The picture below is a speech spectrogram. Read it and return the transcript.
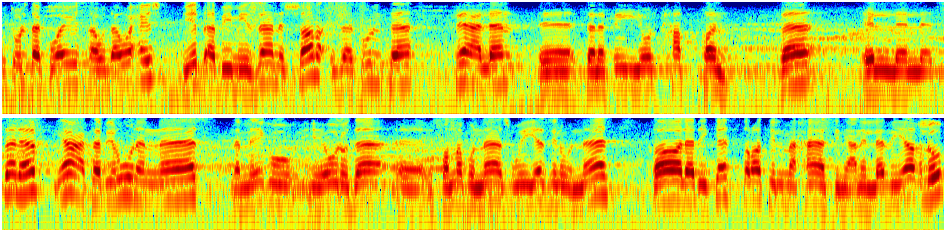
وتقول ده كويس أو ده وحش يبقى بميزان الشرع إذا كنت فعلا سلفي حقا. فالسلف يعتبرون الناس لما يجوا يقولوا ده يصنفوا الناس ويزنوا الناس قال بكثرة المحاسن. يعني الذي يغلب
